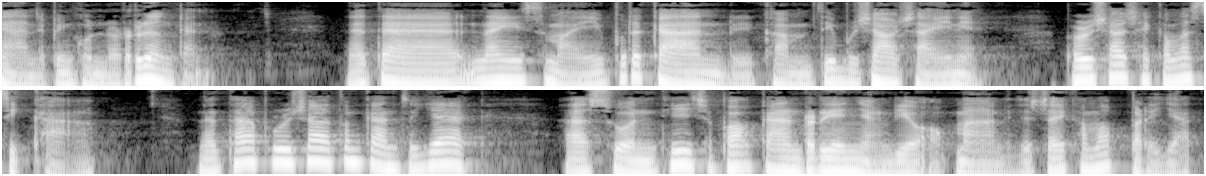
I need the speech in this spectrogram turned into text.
งานเนี่ยเป็นคนละเรื่องกันนะแต่ในสมัยพุทธกาลหรือคำที่พระพุทธเจ้าใช้เนี่ย พระพุทธเจ้าใช้คำว่าสิกขานะถ้าพระพุทธเจ้าต้องการจะแยกส่วนที่เฉพาะการเรียนอย่างเดียวออกมาเนี่ยจะใช้คำว่าปริยัติ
